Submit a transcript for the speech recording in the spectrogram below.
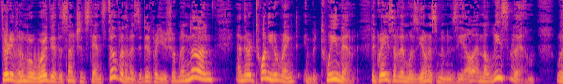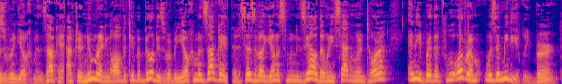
30 of whom were worthy that the sun should stand still for them as it did for Yeshua ben Nun, and there were 20 who ranked in between them. The greatest of them was Yonasan ben Uziel, and the least of them was Rabbi Yochanan Zakkai. After enumerating all the capabilities of Rabbi Yochanan Zakkai, that it says about Yonasan ben Uziel that when he sat and learned Torah, any bird that flew over him was immediately burned.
